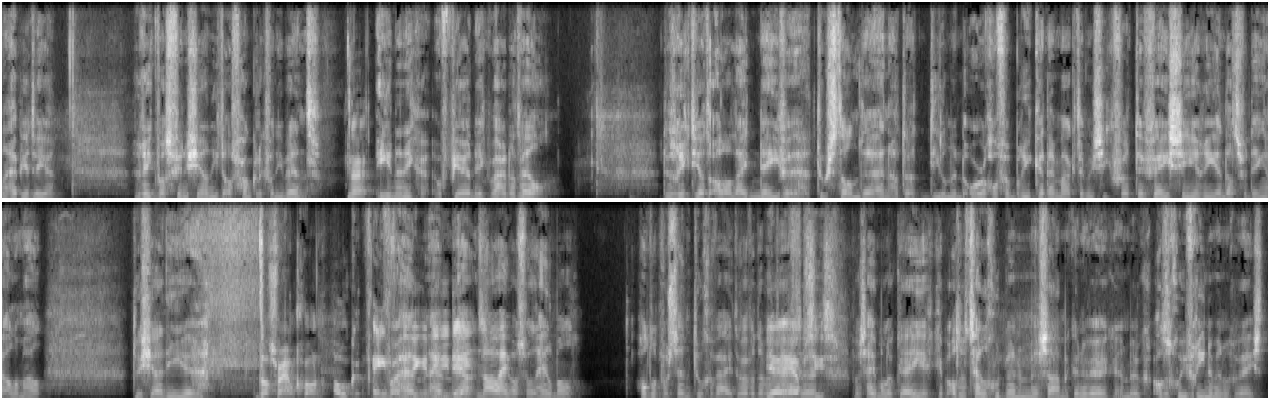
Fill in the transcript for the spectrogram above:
dan heb je het weer. Rick was financieel niet afhankelijk van die band. Nee. Ian en ik, of Pierre en ik, waren dat wel. Dus Rick die had allerlei neventoestanden en had een deal met de orgelfabriek. En hij maakte muziek voor een tv-serie en dat soort dingen allemaal. Dus ja, die... eh, Het was voor hem gewoon ook een van de hem- dingen die hij ja, deed. nou, hij was wel helemaal 100% toegewijd hoor. Wat dat Ja, eh, precies. was helemaal oké. Ik heb altijd heel goed met hem eh, samen kunnen werken. En ben ook altijd goede vrienden met hem geweest.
